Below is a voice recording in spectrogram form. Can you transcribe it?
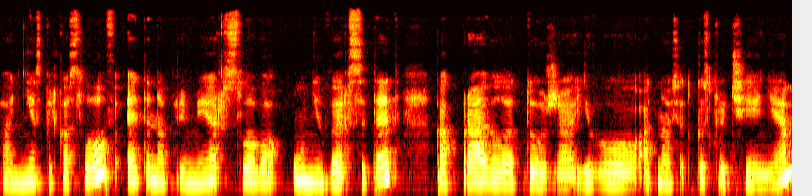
а, несколько слов. Это, например, слово университет, как правило, тоже его относят к исключениям.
